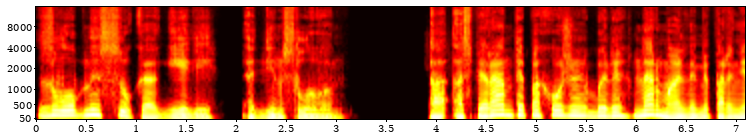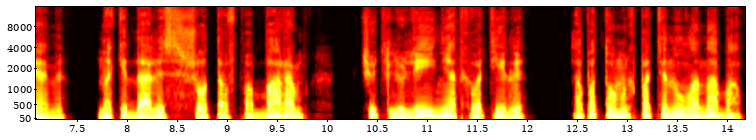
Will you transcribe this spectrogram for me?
Злобный сука, гений, одним словом. А аспиранты, похоже, были нормальными парнями. Накидались шотов по барам, чуть люлей не отхватили, а потом их потянуло на баб.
